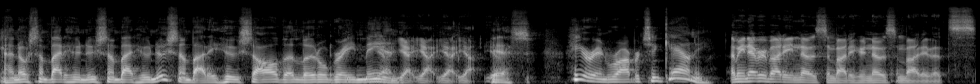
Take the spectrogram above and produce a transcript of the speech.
I know somebody who knew somebody who knew somebody who saw the little green men. Yeah, yeah, yeah, yeah. yeah. Yes. Here in Robertson County. I mean, everybody knows somebody who knows somebody that's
